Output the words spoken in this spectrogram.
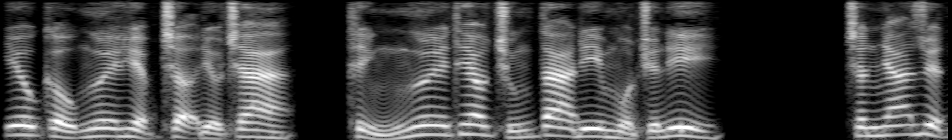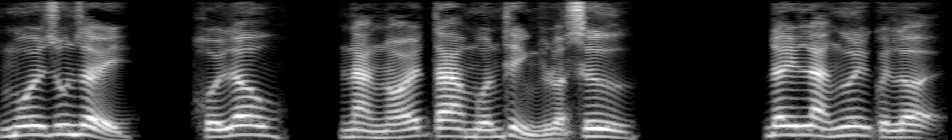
yêu cầu ngươi hiệp trợ điều tra, thỉnh ngươi theo chúng ta đi một chuyến đi. Trần Nhã Duyệt môi run rẩy, hồi lâu, nàng nói ta muốn thỉnh luật sư. Đây là ngươi quyền lợi,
